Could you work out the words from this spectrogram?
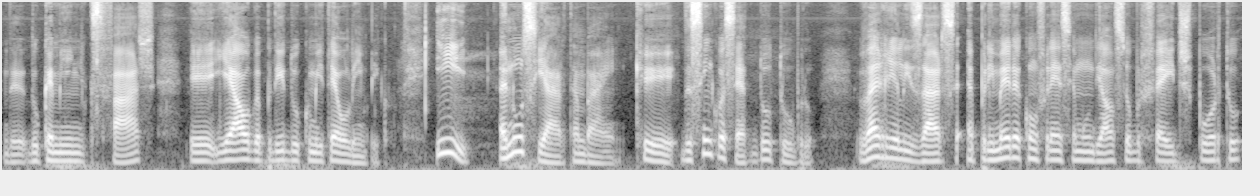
de, do caminho que se faz, e é algo a pedido do Comitê Olímpico. E anunciar também que, de 5 a 7 de outubro, vai realizar-se a primeira Conferência Mundial sobre Fé e Desporto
